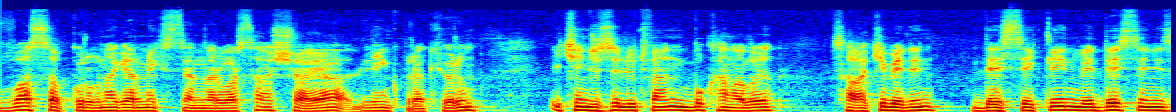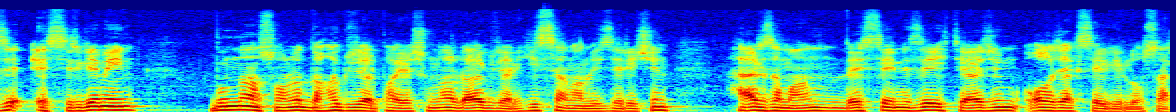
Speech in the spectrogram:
WhatsApp grubuna gelmek isteyenler varsa aşağıya link bırakıyorum. İkincisi lütfen bu kanalı takip edin, destekleyin ve desteğinizi esirgemeyin. Bundan sonra daha güzel paylaşımlar, daha güzel hisse analizleri için her zaman desteğinize ihtiyacım olacak sevgili dostlar.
